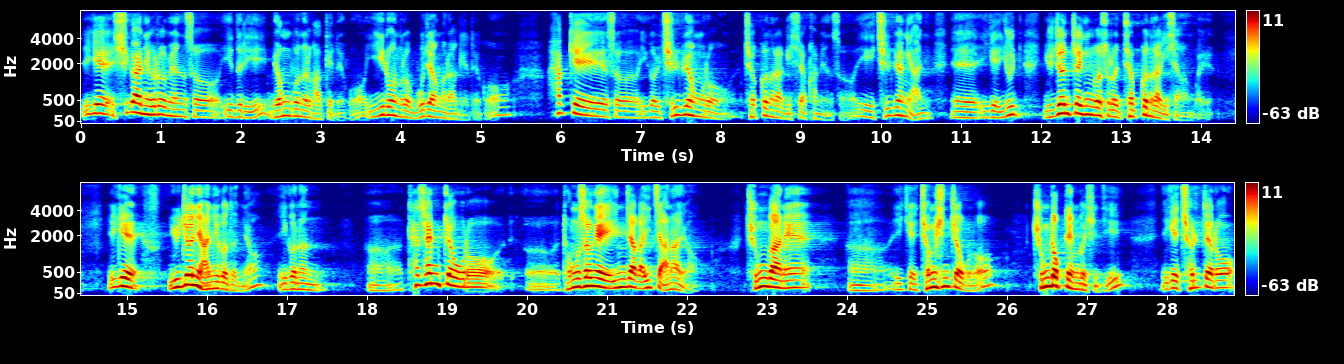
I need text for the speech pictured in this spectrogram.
이게 시간이 흐르면서 이들이 명분을 갖게 되고 이론으로 무장을 하게 되고 학계에서 이걸 질병으로 접근을 하기 시작하면서 이 질병이 아니 예, 이게 유, 유전적인 것으로 접근을 하기 시작한 거예요. 이게 유전이 아니거든요. 이거는 어, 태생적으로 어, 동성애 인자가 있지 않아요. 중간에 어, 이게 정신적으로 중독된 것이지 이게 절대로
